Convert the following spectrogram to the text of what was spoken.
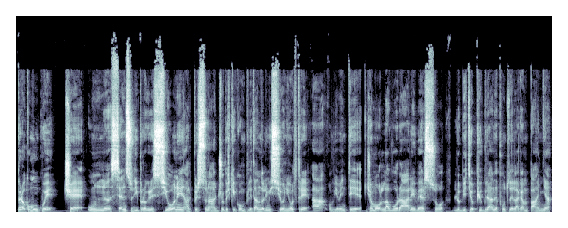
Però comunque c'è un senso di progressione al personaggio perché completando le missioni, oltre a ovviamente diciamo lavorare verso l'obiettivo più grande appunto della campagna,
